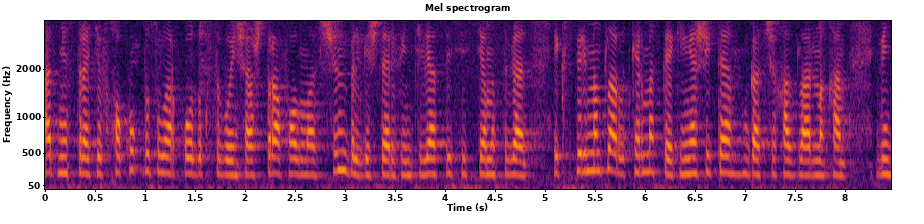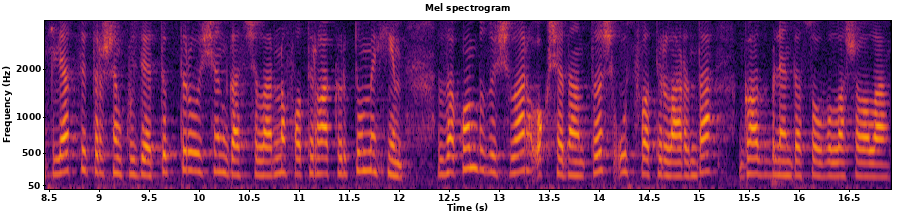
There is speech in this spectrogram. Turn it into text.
Административ хокук бозулар кодексы буенча штраф алмас өчен белгечләр вентиляция системасы белән экспериментлар үткәрмәскә киңәш итә. Газ җиһазларының һәм вентиляция торышын күзәтеп тору өчен газчыларны фатирга кертү мөһим. Закон бозучылар акчадан тыш үз фатирларында газ белән дә ала.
